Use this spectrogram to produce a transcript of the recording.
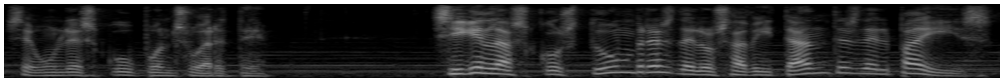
según les cupo en suerte. Siguen las costumbres de los habitantes del país,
